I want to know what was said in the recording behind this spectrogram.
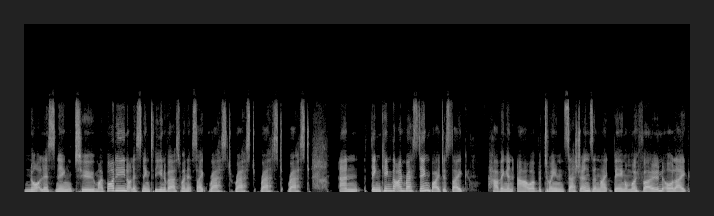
not listening to my body, not listening to the universe when it's like rest, rest, rest, rest and thinking that I'm resting by just like having an hour between sessions and like being on my phone or like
